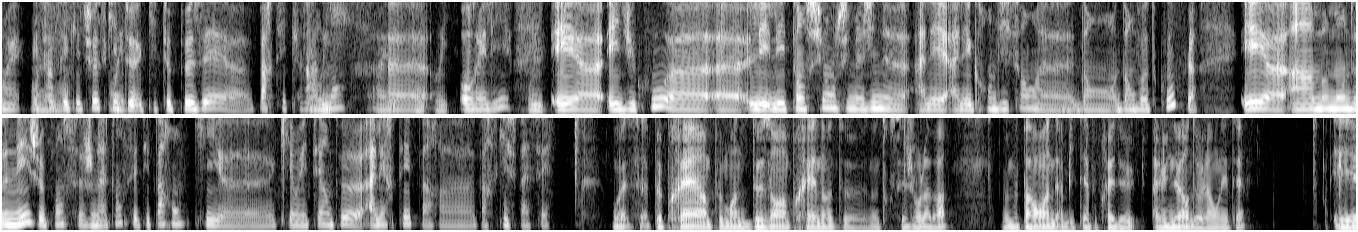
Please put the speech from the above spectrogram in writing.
Ouais. Et ça, c'est quelque chose qui, te, qui te pesait particulièrement. Ah oui. Aurélie. Et, et, du coup, les, les, tensions, j'imagine, allaient, allaient, grandissant dans, dans, votre couple. Et euh, à un moment donné, je pense, Jonathan, c'est tes parents qui, euh, qui ont été un peu alertés par, euh, par ce qui se passait. Ouais, c'est à peu près un peu moins de deux ans après notre, notre séjour là-bas. Mes parents habitaient à peu près de, à une heure de là où on était. Et,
